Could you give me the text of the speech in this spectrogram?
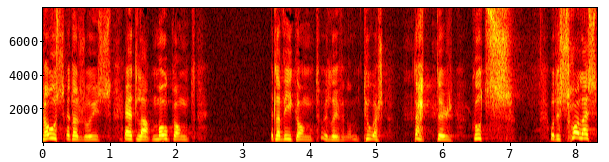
rås eller rys eller mågångt eller vigongt i livet. Du er døtter Guds. Og det er såleis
